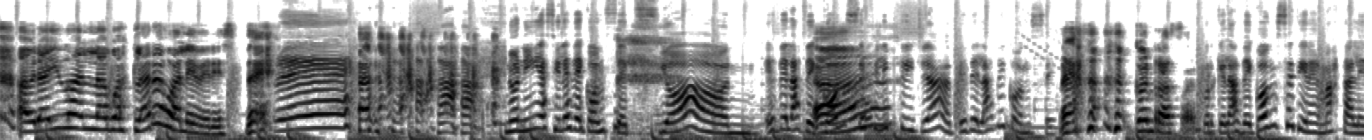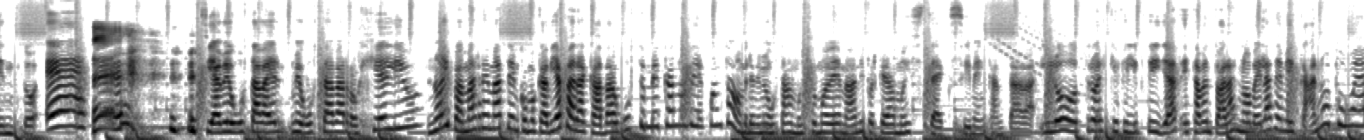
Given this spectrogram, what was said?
¿Habrá ido al Aguas Claras o al Everest? ¿Eh? No, niña, sí, él es de Concepción. Es de las de Ah. Conce, Philip Trillat. Es de las de Conce. Con razón. Porque las de Conce tienen más talento. ¡Eh! Sí, a mí me gustaba él, me gustaba Rogelio. No, y para más remate, como que había para cada gusto en Mecano de cuántos hombres. A mí me gustaba mucho Mueve Mami porque era muy sexy, me encantaba. Y lo otro es que Philip Trillat estaba en todas las novelas de Mecano, pues bueno,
